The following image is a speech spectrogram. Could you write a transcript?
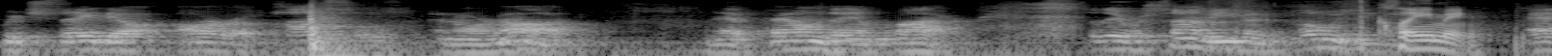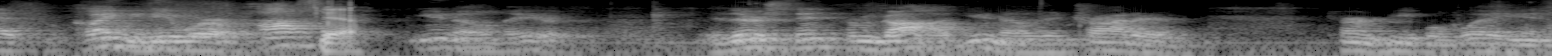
which say they are apostles and are not, and have found them liars. So there were some even posing Claiming. as claiming they were apostles. Yeah. You know, they're, they're sent from God, you know, to try to turn people away, and,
